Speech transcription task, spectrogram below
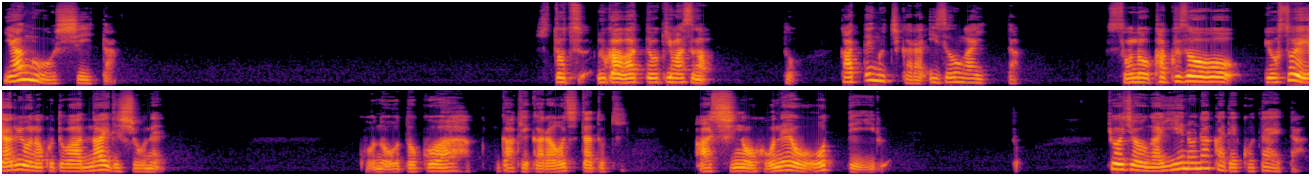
ヤグを敷いた。一つ伺っておきますが、と勝手口から伊蔵が言った。その角蔵をよそへやるようなことはないでしょうね。この男は崖から落ちたとき、足の骨を折っている。巨匠が家の中で答えた。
